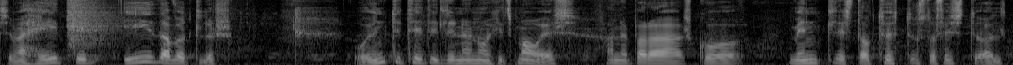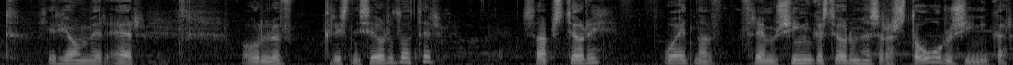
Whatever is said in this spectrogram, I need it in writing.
sem heitir Íðavöllur og undirtitillin er nú ekkit smáis. Hann er bara sko myndlist á 21. öld. Hér hjá mér er Óluf Kristni Sigurðardóttir, sapstjóri og einn af þremur síningastjórum þessara stóru síningar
